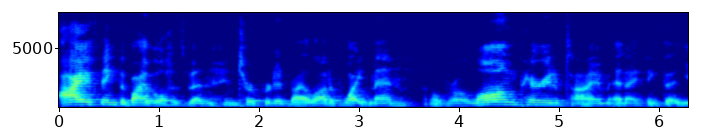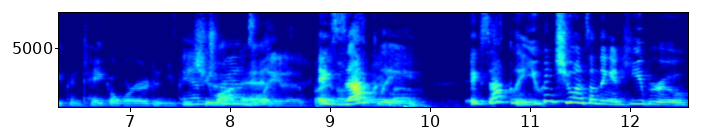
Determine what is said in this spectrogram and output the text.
I think the Bible has been interpreted by a lot of white men over a long period of time and I think that you can take a word and you can And chew on it. translated. by a bunch of white Exactly. Exactly. You can chew on something in Hebrew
